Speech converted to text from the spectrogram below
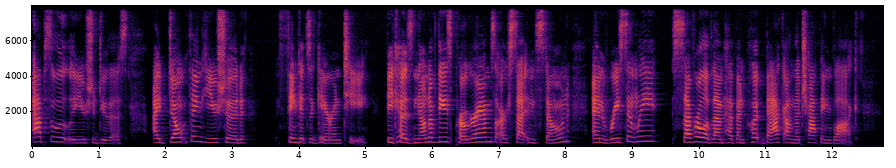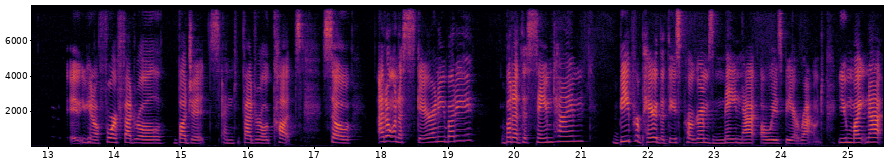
absolutely you should do this. I don't think you should think it's a guarantee because none of these programs are set in stone and recently several of them have been put back on the chopping block eh, you know for federal budgets and federal cuts so i don't want to scare anybody but at the same time be prepared that these programs may not always be around you might not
